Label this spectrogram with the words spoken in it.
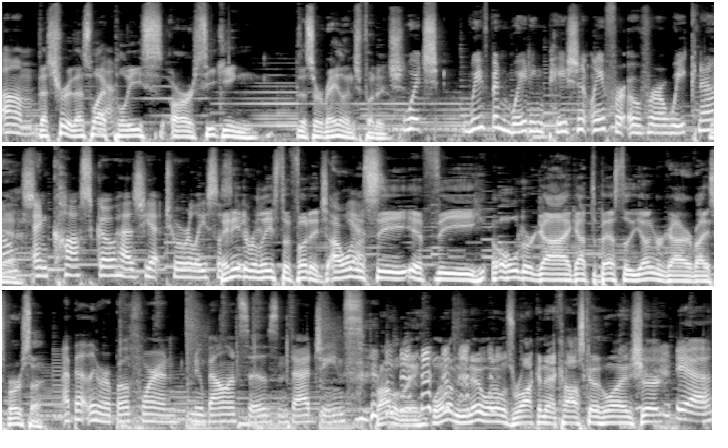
um, That's true. That's why Yeah. police are seeking the surveillance footage. which we've been waiting patiently for over a week now, Yes. and Costco has yet to release a They need to release the footage. I want Yes. to see if the older guy got the best of the younger guy or vice versa. I bet they were both wearing New Balances and dad jeans. Probably. one of them, you know, one of them was rocking that Costco Hawaiian shirt. yeah.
